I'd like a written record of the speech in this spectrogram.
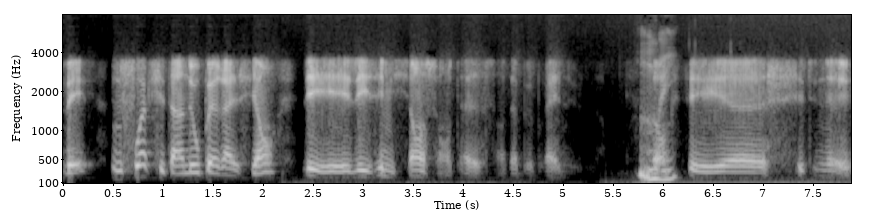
Mais une fois que c'est en opération, les, émissions sont, sont à peu près Donc, c'est une,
